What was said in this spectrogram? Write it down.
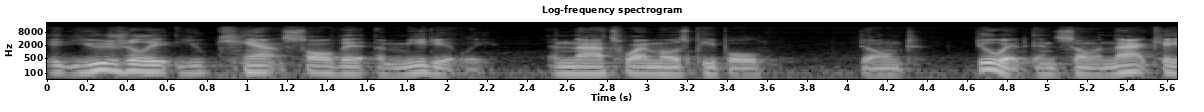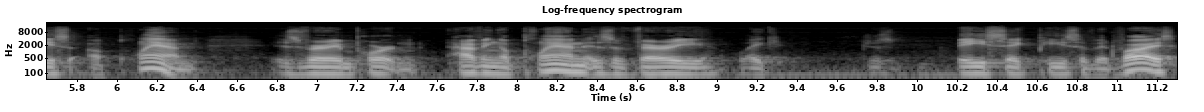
it usually you can't solve it immediately, and that's why most people don't do it. And so in that case, a plan is very important. Having a plan is a very like just basic piece of advice,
